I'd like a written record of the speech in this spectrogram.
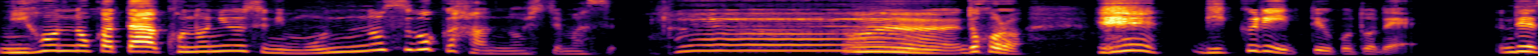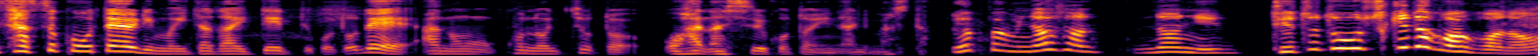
日本の方このニュースにものすごく反応してます、へえ。うん、だからえーびっくりっていうことで。で早速お便りもいただいてっていうことであのこのちょっとお話しすることになりました。やっぱ皆さん何？鉄道好きだからかな、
